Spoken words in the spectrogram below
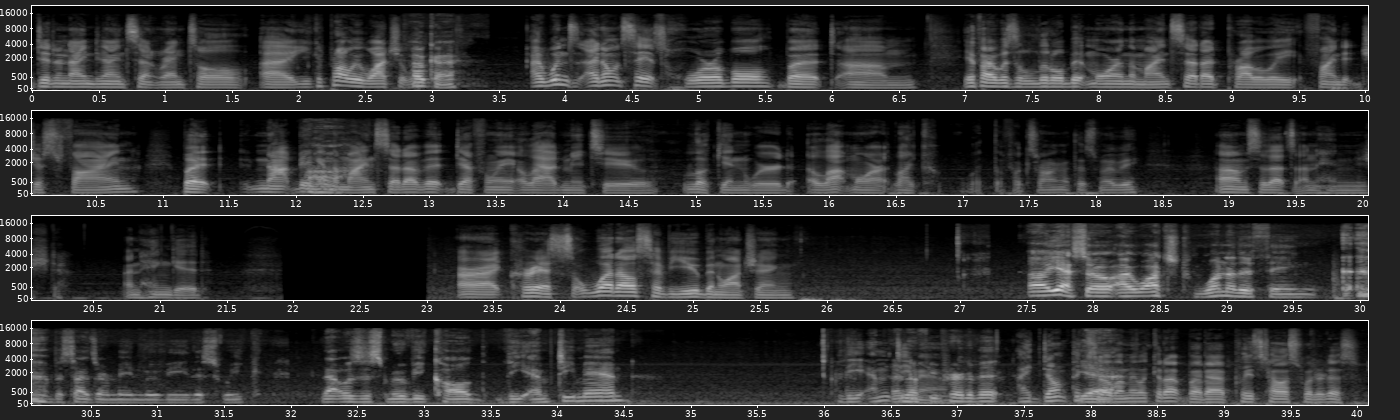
did a 99 cent rental. Uh, you could probably watch it. With, Okay. I wouldn't. I don't say it's horrible, but um, if I was a little bit more in the mindset, I'd probably find it just fine. But not being in the Ah. mindset of it definitely allowed me to look inward a lot more. Like, what the fuck's wrong with this movie? Um, so that's unhinged, unhinged. All right, Chris, what else have you been watching? Uh, yeah, so I watched one other thing besides our main movie this week. That was this movie called The Empty Man. The I Empty don't know Man. if you've heard of it. I don't think so. Let me look it up. But uh, please tell us what it is.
